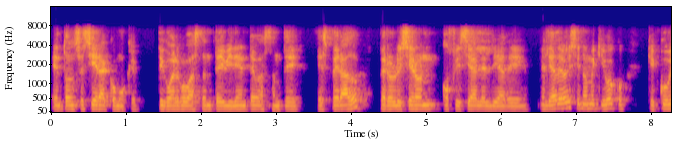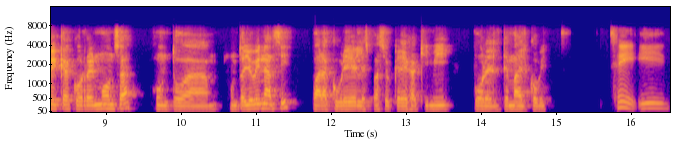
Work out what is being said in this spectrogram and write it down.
Entonces sí era como que, digo, algo bastante evidente, bastante esperado, pero lo hicieron oficial el día de, el día de hoy, si no me equivoco, que Kubica corre en Monza junto a, junto a Giovinazzi para cubrir el espacio que deja Kimi por el tema del COVID. Sí, y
